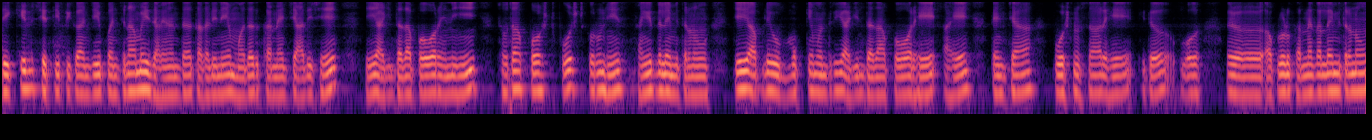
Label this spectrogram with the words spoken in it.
देखील शेती पिकांचे पंचनामे झाल्यानंतर तातडीने मदत करण्याचे आदेश हे हे अजितदादा पवार यांनीही स्वतः पोस्ट पोस्ट करून हे सांगितलेलं आहे मित्रांनो. जे आपले उपमुख्यमंत्री अजितदादा पवार हे आहे त्यांच्या पोस्टनुसार हे इथं व अपलोड करण्यात आलं आहे मित्रांनो.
